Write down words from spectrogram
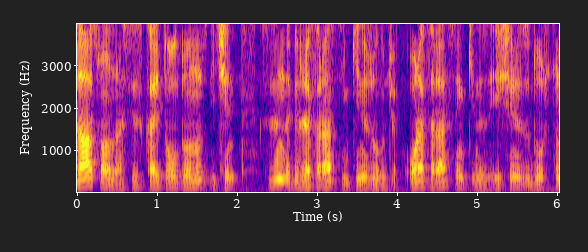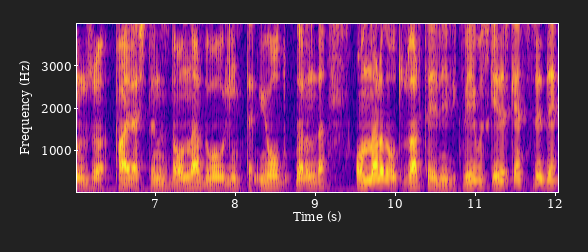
Daha sonra siz kayıt olduğunuz için sizin de bir referans linkiniz olacak. O referans linkinizi eşinizi, dostunuzu paylaştığınızda onlar da o linkten üye olduklarında onlara da 30'ar TL'lik Waves gelirken size de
